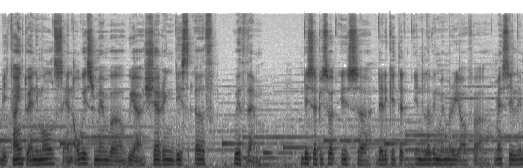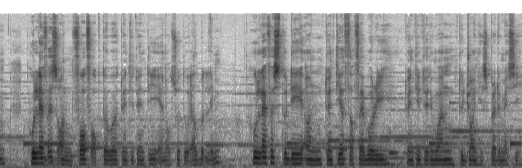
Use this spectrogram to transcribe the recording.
Be kind to animals and always remember we are sharing this earth with them. This episode is uh, dedicated in loving memory of uh, Messi Lim, who left us on 4th October 2020, and also to Albert Lim, who left us today on 20th of February 2021 to join his brother Messi.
